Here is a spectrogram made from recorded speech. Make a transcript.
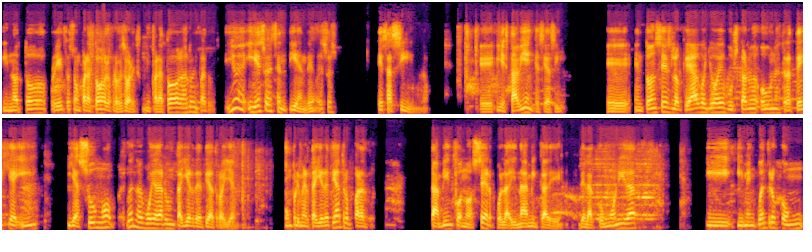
y no todos los proyectos son para todos los profesores, ni para todos los alumnos, para todos. Y, yo, y eso se entiende, eso es, es así, ¿no? eh, y está bien que sea así. Eh, entonces, lo que hago yo es buscar una estrategia y, y, asumo, bueno, voy a dar un taller de teatro allá. Un primer taller de teatro para también conocer por la dinámica de, de la comunidad y, y, me encuentro con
